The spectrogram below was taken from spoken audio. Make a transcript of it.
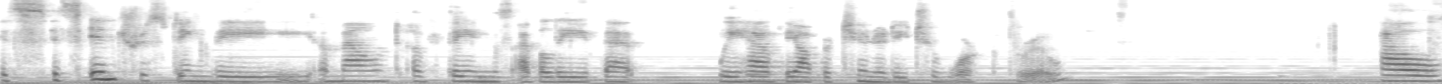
It's it's interesting the amount of things I believe that we have the opportunity to work through. How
